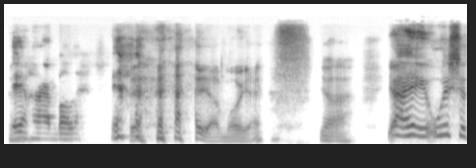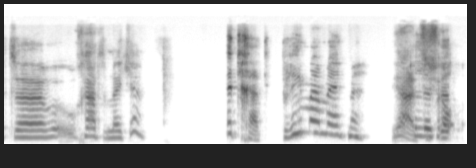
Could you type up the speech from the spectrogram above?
Ja, haarballen. Ja. Mooi hè. Ja, ja hey, hoe is het? Uh, hoe gaat het met je? Het gaat prima met me. Ja, het is wel...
